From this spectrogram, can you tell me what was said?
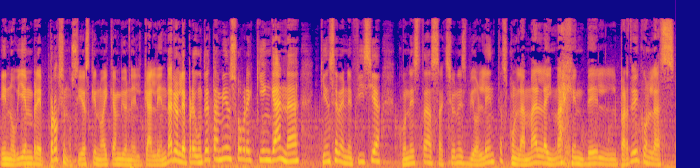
en noviembre próximo, si es que no hay cambio en el calendario. Le pregunté también sobre quién gana, quién se beneficia con estas acciones violentas, con la mala imagen del partido y con las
